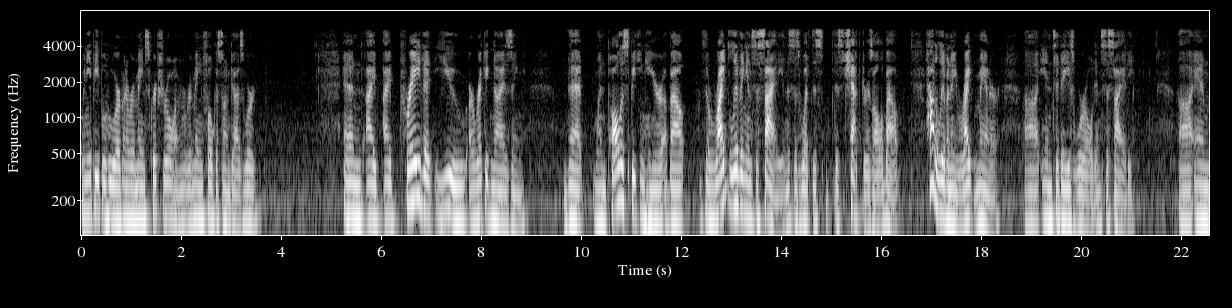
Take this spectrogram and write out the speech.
We need people who are going to remain scriptural and remain focused on God's word. And I I pray that you are recognizing that when Paul is speaking here about the right living in society, and this is what this this chapter is all about how to live in a right manner uh, in today's world, in society. Uh, and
